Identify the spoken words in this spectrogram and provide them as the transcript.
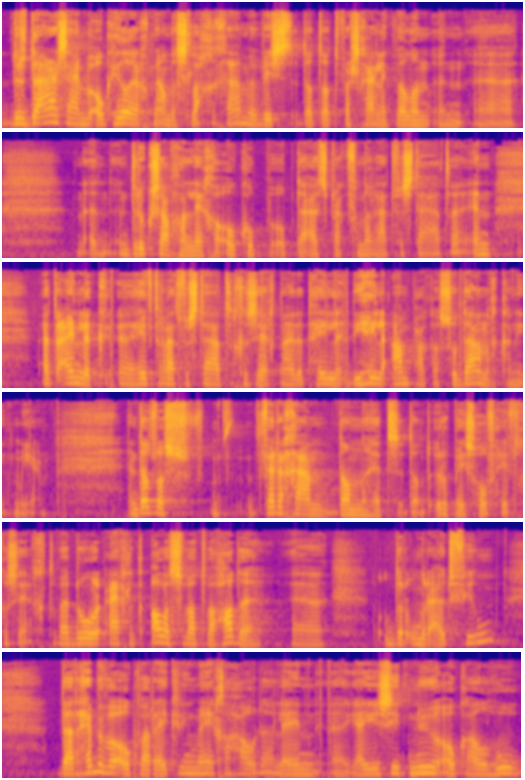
dus daar zijn we ook heel erg mee aan de slag gegaan. We wisten dat dat waarschijnlijk wel een, een, een, een druk zou gaan leggen, ook op, op de uitspraak van de Raad van State. En uiteindelijk heeft de Raad van State gezegd: nou, dat hele, die hele aanpak als zodanig kan niet meer. En dat was verder gaan dan het, dan het Europees Hof heeft gezegd. Waardoor eigenlijk alles wat we hadden uh, eronder uitviel. Daar hebben we ook wel rekening mee gehouden. Alleen uh, ja, je ziet nu ook al hoe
